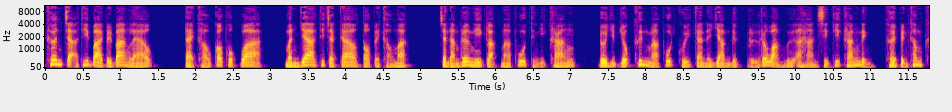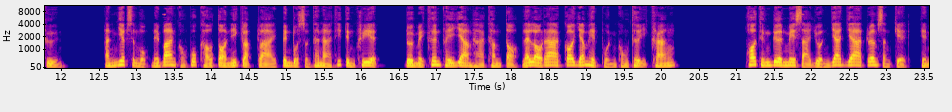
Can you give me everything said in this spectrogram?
เคิลจะอธิบายไปบ้างแล้ว แต่เขาก็พบว่ามันยากที่จะก้าวต่อไปเขามัก จะนำเรื่องนี้กลับมาพูดถึงอีกครั้ง โดยหยิบยกขึ้นมาพูดคุยกันในยามดึกหรือระหว่างมื้ออาหารสิ่งที่ครั้งหนึ่ง เคยเป็นค่ำคืน อันเงียบสงบในบ้านของพวกเขาตอนนี้กลับกลายเป็นบทสนทนาที่ตึงเครียด โดยไมเคิลพยายามหาคำตอบและลอร่าก็ย้ำเหตุผลของเธออีกครั้ง พอถึงเดือนเมษายนญาติญาติเริ่มสังเกตเห็น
